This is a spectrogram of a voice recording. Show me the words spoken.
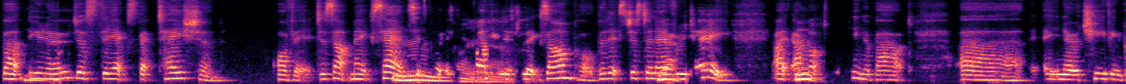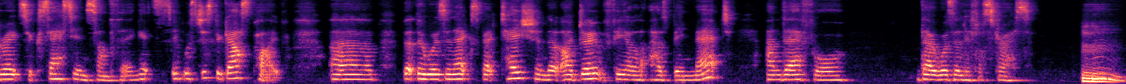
but you know, just the expectation of it. Does that make sense? Mm. It's, it's a Oh, funny yeah. little example, but it's just an Yeah. everyday. I, I'm Mm. not talking about uh, you know achieving great success in something. It's it was just a gas pipe, um, but there was an expectation that I don't feel has been met, and therefore there was a little stress. Mm.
